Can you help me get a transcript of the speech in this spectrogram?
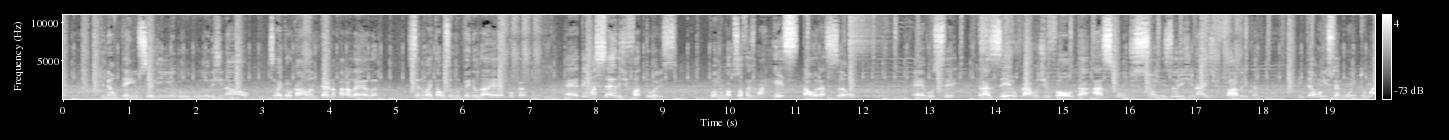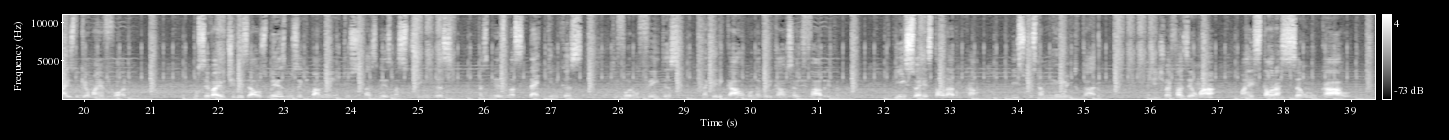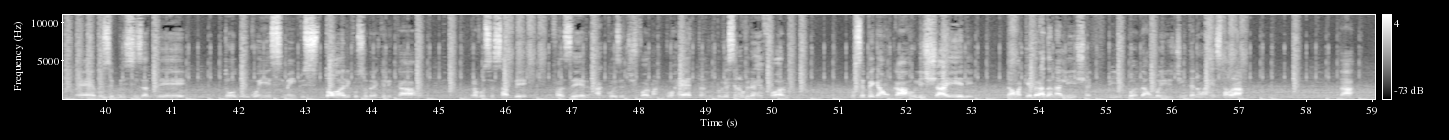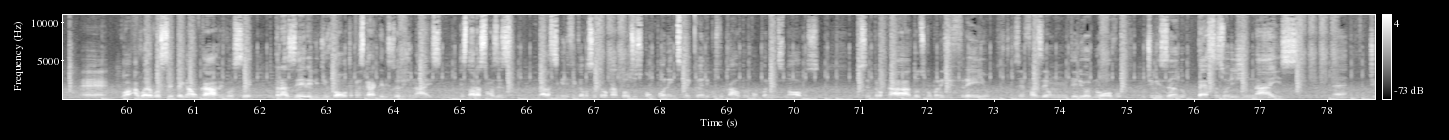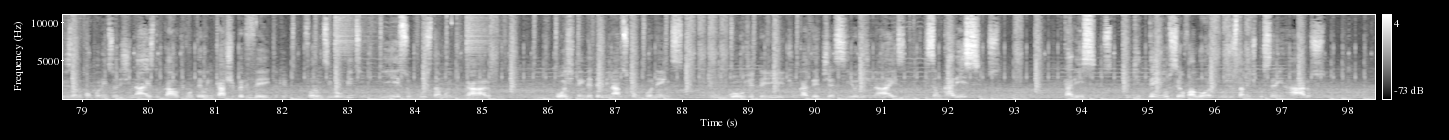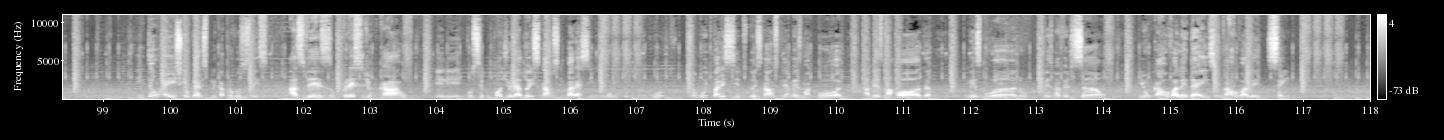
que não tem o selinho do, do, do original. Você vai colocar uma lanterna paralela. Você não vai estar tá usando o pneu da época. É, tem uma série de fatores quando uma pessoa faz uma restauração, é você trazer o carro de volta às condições originais de fábrica. Então isso é muito mais do que uma reforma. Você vai utilizar os mesmos equipamentos, as mesmas tintas, as mesmas técnicas que foram feitas naquele carro quando aquele carro saiu de fábrica. Isso é restaurar um carro. Isso custa muito caro. A gente vai fazer uma, uma restauração num carro é, você precisa ter todo um conhecimento histórico sobre aquele carro para você saber fazer a coisa de forma correta, porque senão vira reforma. Você pegar um carro, lixar ele, dar uma quebrada na lixa e dar um banho de tinta não é restaurar, tá? É, agora você pegar um carro e você trazer ele de volta para as características originais, restauração às vezes ela significa você trocar todos os componentes mecânicos do carro por componentes novos. Você trocar todos os componentes de freio, você fazer um interior novo utilizando peças originais, né? utilizando componentes originais do carro que vão ter o encaixe perfeito, que foram desenvolvidos. E isso custa muito caro. Hoje tem determinados componentes de um Gol GTI, de um Cadete SI originais, que são caríssimos. Caríssimos. E que têm o seu valor justamente por serem raros. Então é isso que eu quero explicar para vocês. Às vezes o preço de um carro, ele, você pode olhar dois carros que parecem muito um com o outro. São muito parecidos, dois carros que têm a mesma cor, a mesma roda, mesmo ano, mesma versão, e um carro valer 10 e um carro valer 100.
